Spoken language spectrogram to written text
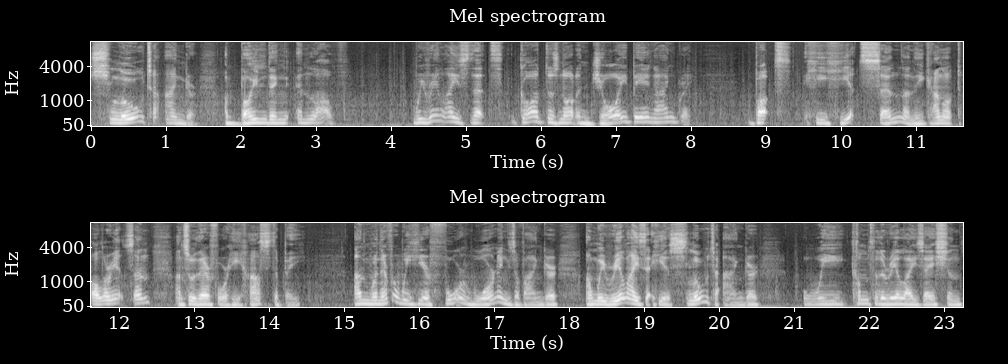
slow to anger, abounding in love. We realize that God does not enjoy being angry, but he hates sin and he cannot tolerate sin, and so therefore he has to be. And whenever we hear four warnings of anger and we realize that he is slow to anger, we come to the realization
